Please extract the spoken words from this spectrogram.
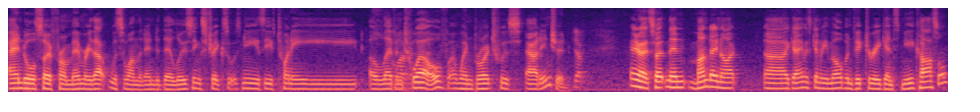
And also from memory, that was the one that ended their losing streak. 'cause it was New Year's Eve 2011-12, and when Broich was out injured. Yep. Anyway, so then Monday night uh, game is going to be Melbourne victory against Newcastle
